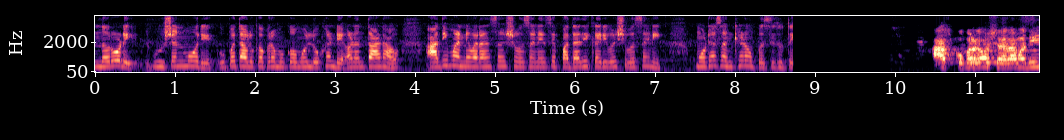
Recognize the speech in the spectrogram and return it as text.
नरोडे भूषण मोरे उपतालुका प्रमुख अमोल लोखंडे अनंत आढाव आदी मान्यवरांसह शिवसेनेचे पदाधिकारी व शिवसैनिक मोठ्या संख्येने उपस्थित होते. आज कोपरगाव शहरामध्ये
